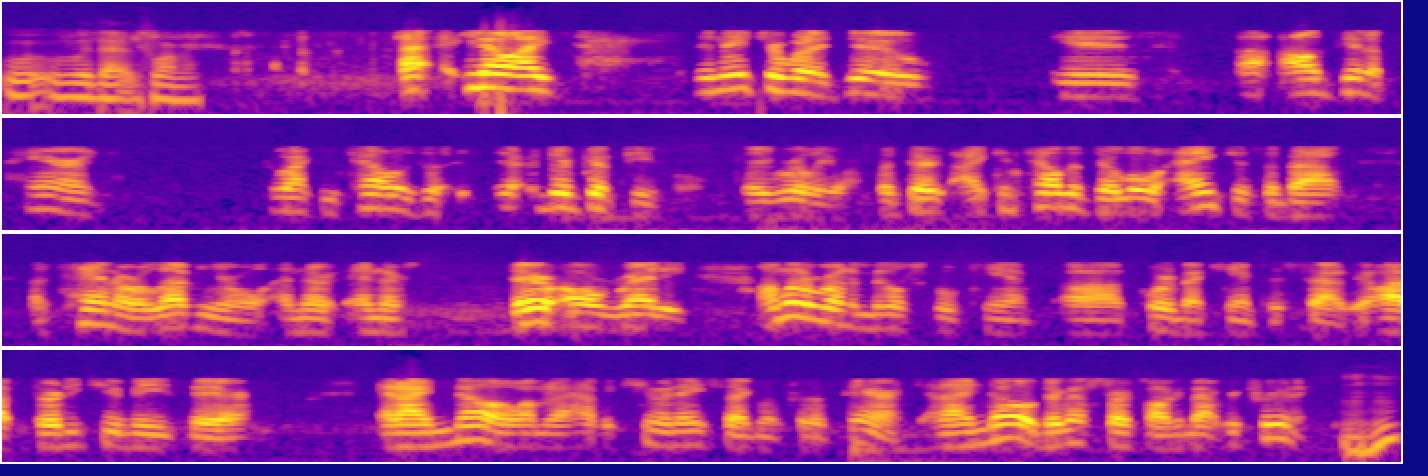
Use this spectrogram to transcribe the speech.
with that for me. Uh, you know, I the nature of what I do is uh, I'll get a parent who I can tell is a, they're, they're good people. They really are, but they're I can tell that they're a little anxious about a ten or eleven year old, and they're and they're they're already. I'm going to run a middle school camp, uh, quarterback camp this Saturday. I'll have 30 QBs there, and I know I'm going to have a Q and A segment for the parents, and I know they're going to start talking about recruiting. Mhm.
